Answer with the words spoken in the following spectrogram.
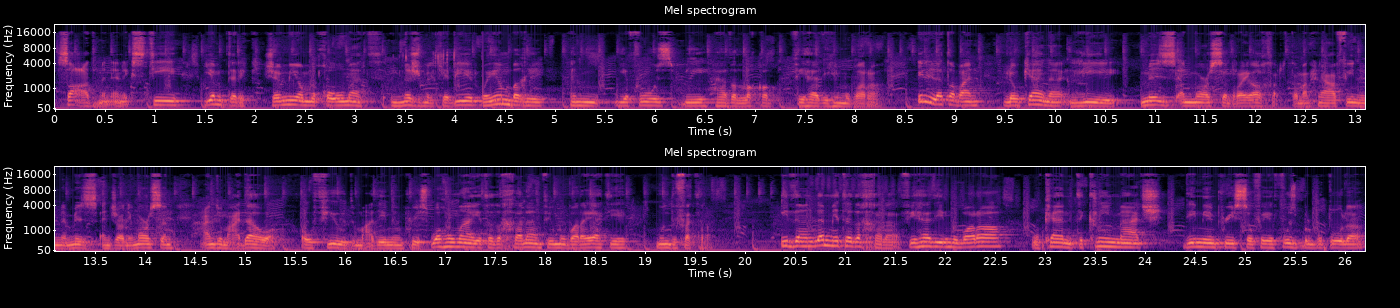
صعد من NXT يمتلك جميع مقومات النجم الكبير وينبغي أن يفوز بهذا اللقب في هذه المباراة. إلا طبعا لو كان لميز and مورسون رأي آخر. طبعا إحنا عارفين أن ميز and جوني مورسون عندهم عداوة أو feud مع ديميان بريست وهما يتدخلان في مبارياته منذ فترة. إذا لم يتدخل في هذه المباراة وكانت clean match ديميان بريست سوف يفوز بالبطولة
